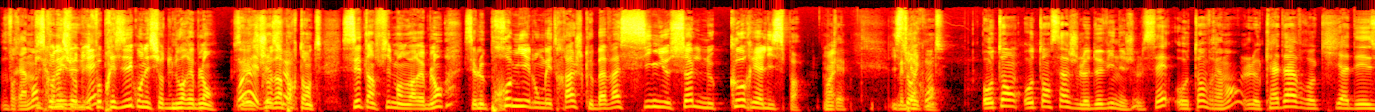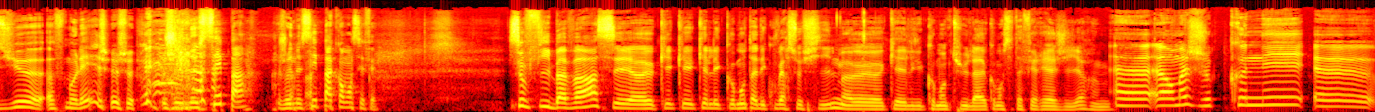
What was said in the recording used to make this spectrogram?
vraiment, Puisqu'on est sur, degré- il faut préciser qu'on est sur du noir et blanc. C'est Ouais, une chose sûr. importante. C'est un film en noir et blanc. C'est le premier long métrage que Bava signe seul, ne co-réalise pas. Ok. Mais par Historiquement. Autant, autant ça, je le devine et je le sais, autant vraiment, le cadavre qui a des yeux off mollet, je, je, je ne sais pas. Je ne sais pas comment c'est fait. Sophie Bava, c'est euh, comment t'as découvert ce film euh, quel- Comment tu l'as Comment ça t'a fait réagir? Euh, alors moi, je connais euh,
